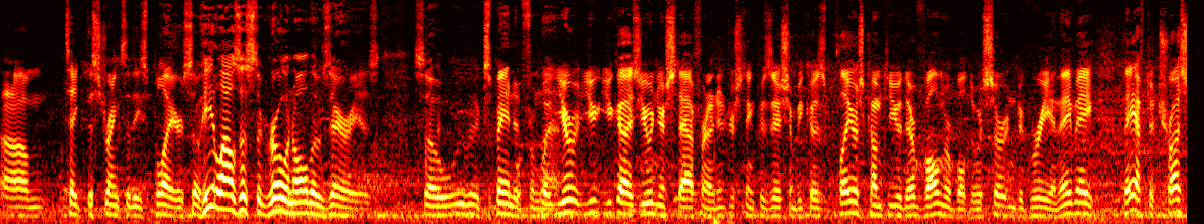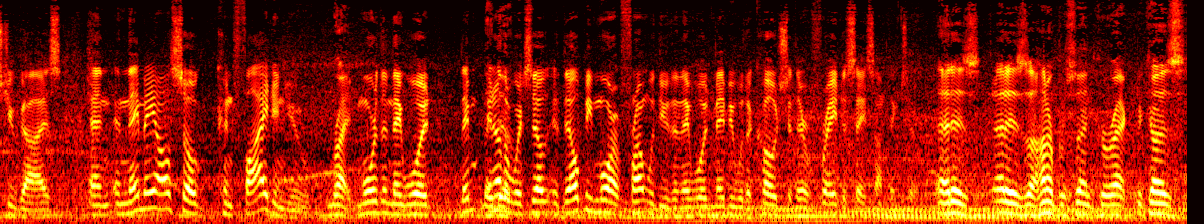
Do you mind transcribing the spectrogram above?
um, take the strengths of these players. So he allows us to grow in all those areas. So we've expanded from well, that. you you guys, you and your staff are in an interesting position because players come to you, they're vulnerable to a certain degree, and they may they have to trust you guys, and, and they may also confide in you right. more than they would They, They in other words, they'll, they'll be more upfront with you than they would maybe with a coach that they're afraid to say something to. That is that is 100% correct because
